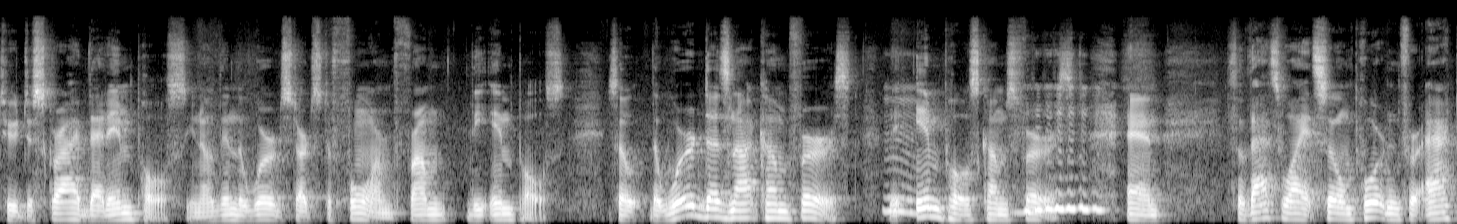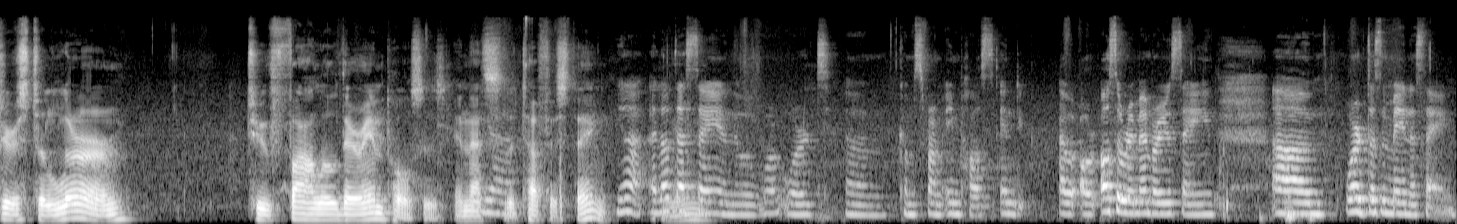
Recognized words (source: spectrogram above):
to describe that impulse. You know, then the word starts to form from the impulse. So the word does not come first, the hmm. impulse comes first. and so that's why it's so important for actors to learn to follow their impulses. And that's Yeah. the toughest thing. Yeah, I love that saying. The word, word um, comes from impulse, and I also remember you saying, um, "Word doesn't mean a thing."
